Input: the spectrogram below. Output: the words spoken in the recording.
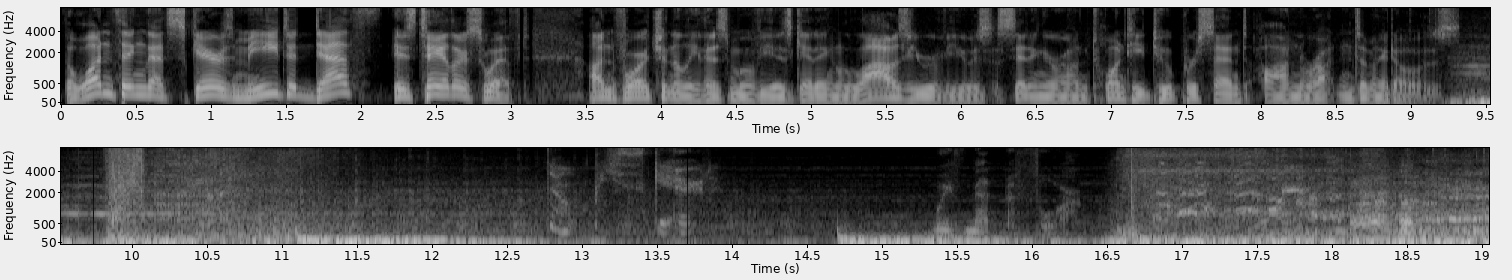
the one thing that scares me to death is Taylor Swift. Unfortunately, this movie is getting lousy reviews, sitting around 22% on Rotten Tomatoes. Don't be scared. We've met before.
